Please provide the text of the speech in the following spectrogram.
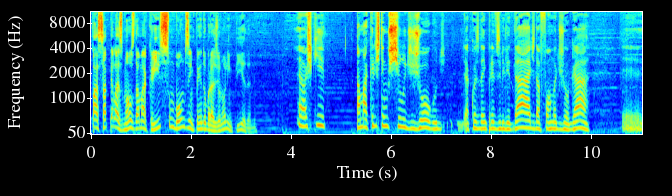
passar pelas mãos da Macris um bom desempenho do Brasil na Olimpíada, né? É, eu acho que a Macris tem um estilo de jogo, a coisa da imprevisibilidade, da forma de jogar, é,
